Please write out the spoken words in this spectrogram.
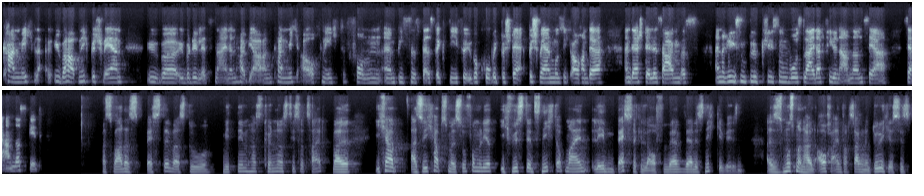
kann mich überhaupt nicht beschweren über, über die letzten eineinhalb Jahre, kann mich auch nicht von ähm, Business-Perspektive über Covid beschweren, muss ich auch an der, an der Stelle sagen, was ein Riesenglück ist und wo es leider vielen anderen sehr, sehr anders geht. Was war das Beste, was du mitnehmen hast können aus dieser Zeit? Weil ich habe, also ich habe es mal so formuliert, ich wüsste jetzt nicht, ob mein Leben besser gelaufen wäre, wäre das nicht gewesen. Also das muss man halt auch einfach sagen. Natürlich ist es,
